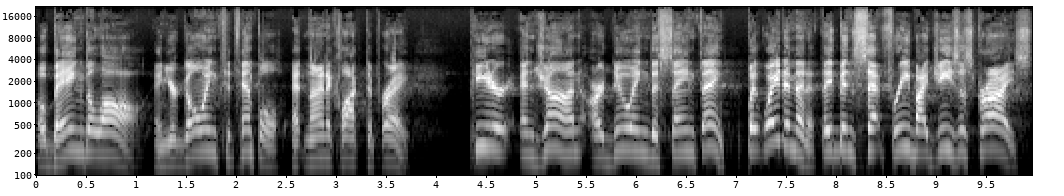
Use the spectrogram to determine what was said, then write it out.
obeying the law, and you're going to temple at 9 o'clock to pray. Peter and John are doing the same thing. But wait a minute, they've been set free by Jesus Christ.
